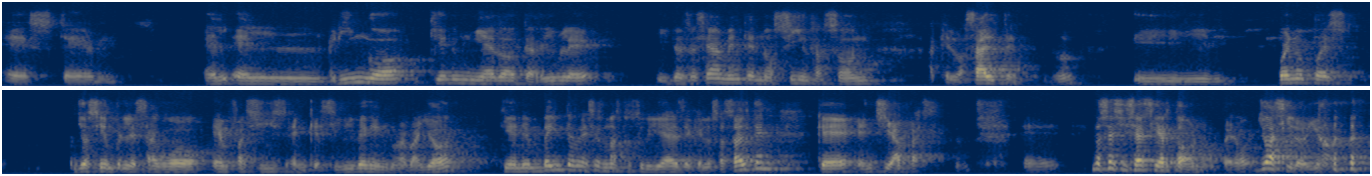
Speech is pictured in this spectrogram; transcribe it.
Este, el, el gringo tiene un miedo terrible y desgraciadamente no sin razón a que lo asalten, ¿no? Y bueno, pues yo siempre les hago énfasis en que si viven en Nueva York, tienen 20 veces más posibilidades de que los asalten que en Chiapas. Eh, no sé si sea cierto o no, pero yo así lo digo.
